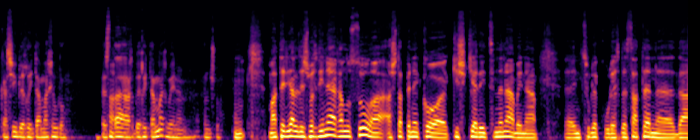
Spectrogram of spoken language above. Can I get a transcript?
kasi berroita euro. Ez da berroita mar, baina, antxo. Hmm. Material desberdina egan duzu, a- astapeneko eh, kiskia deitzen dena, baina eh, entzulek uler dezaten eh, da,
